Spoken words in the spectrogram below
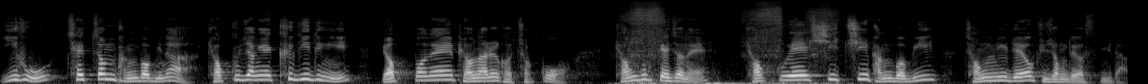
이후 채점 방법이나 격구장의 크기 등이 몇 번의 변화를 거쳤고 경국대전에 격구의 시취 방법이 정리되어 규정되었습니다.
